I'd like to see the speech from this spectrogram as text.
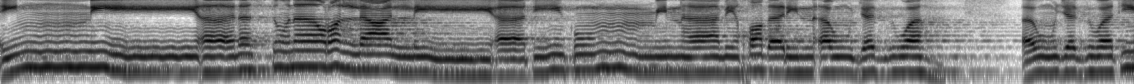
إني آنست نارا لعلي آتيكم منها بخبر أو جذوة أو جذوة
